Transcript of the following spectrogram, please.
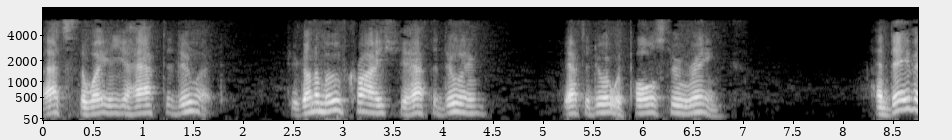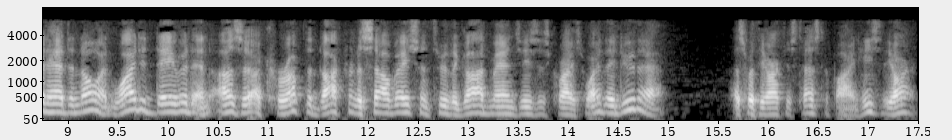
That's the way you have to do it. If you're going to move Christ, you have to do him. You have to do it with poles through rings. And David had to know it. Why did David and Uzzah corrupt the doctrine of salvation through the God man Jesus Christ? Why did they do that? That's what the ark is testifying. He's the ark.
